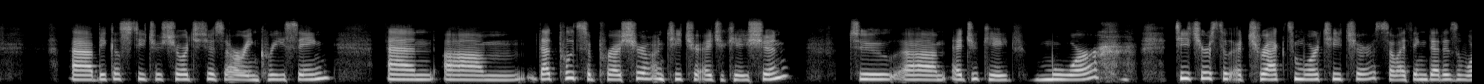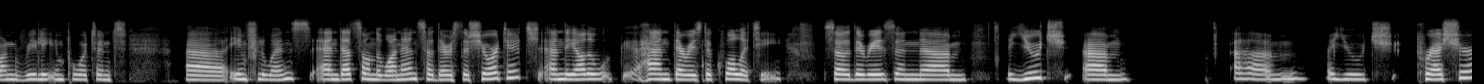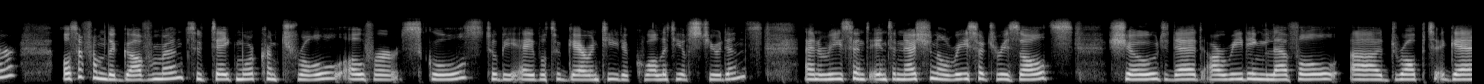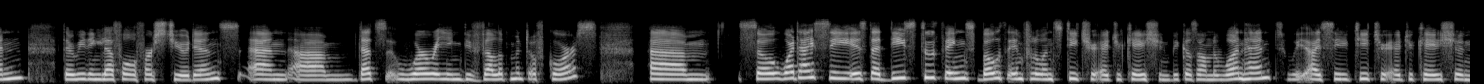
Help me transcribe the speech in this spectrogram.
uh, because teacher shortages are increasing, and um, that puts a pressure on teacher education to um, educate more teachers, to attract more teachers. So I think that is one really important uh, influence. And that's on the one hand. So there's the shortage, and the other hand, there is the quality. So there is an, um, a huge um, um a huge pressure also from the government to take more control over schools to be able to guarantee the quality of students. And recent international research results showed that our reading level uh, dropped again the reading level of our students. And um, that's a worrying development of course. Um, so what I see is that these two things both influence teacher education because on the one hand, we, I see teacher education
